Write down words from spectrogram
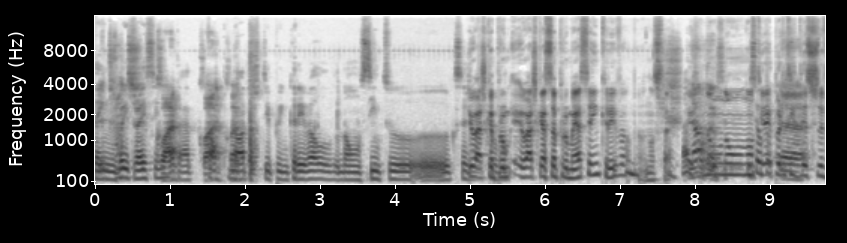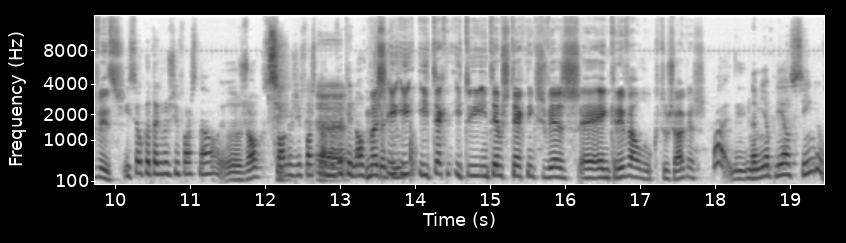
tem ray tracing, claro, tá claro, top claro. notch, tipo incrível. Não sinto uh, que seja. Eu acho que, eu acho que essa promessa é incrível, meu, não sei. Ah, não, não, não, não é tirei é partido uh, desses serviços. Isso é o que eu tenho no GeForce Now. Eu jogo Sim. só no GeForce Now, uh, 99%. Mas e, e, e, tec, e tu, em termos técnicos, vês é, é incrível o que tu jogas? Pá, na minha opinião, sim. Eu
